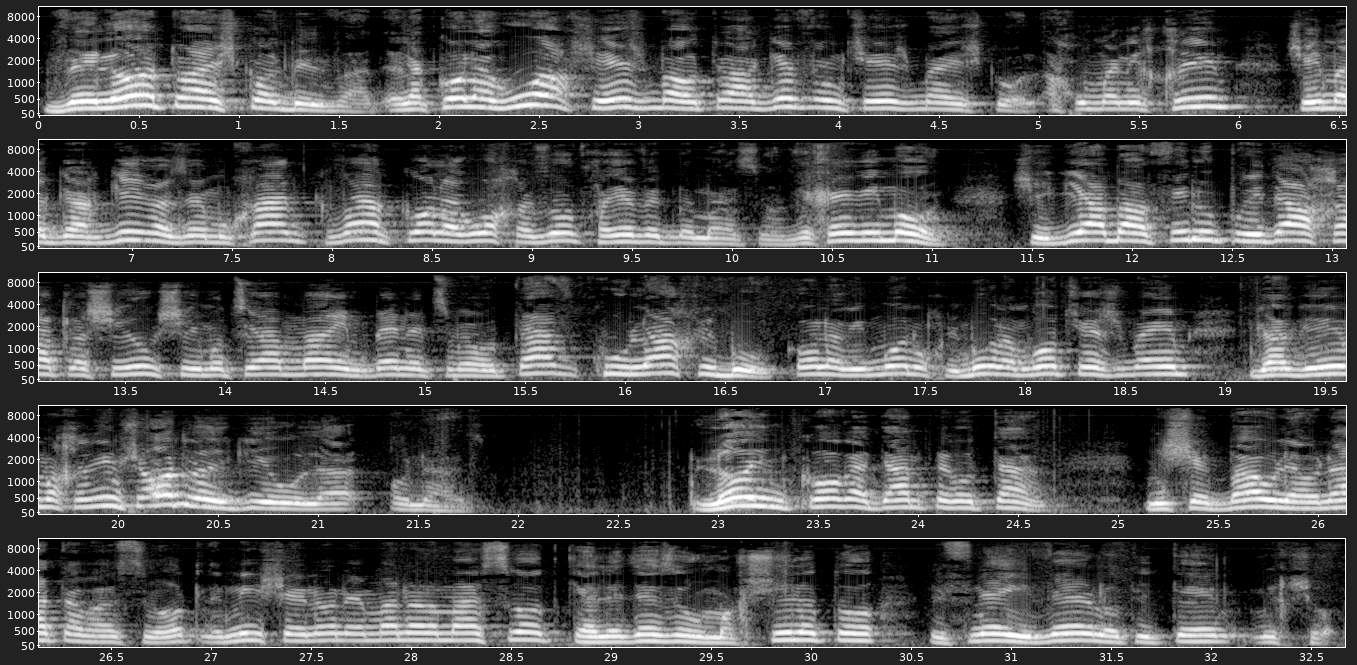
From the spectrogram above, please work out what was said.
ולא אותו האשכול בלבד, אלא כל הרוח שיש בה אותו הגפן שיש באשכול. אנחנו מניחים שאם הגרגיר הזה מוכן, כבר כל הרוח הזאת חייבת במעשרות. וכן רימון, שהגיע בה אפילו פרידה אחת לשיעור שהיא מוציאה מים בין אצבעותיו, כולה חיבור. כל הרימון הוא חיבור למרות שיש בהם גרגירים אחרים שעוד לא הגיעו לעונה הזו. לא ימכור אדם פירותיו משבאו לעונת המעשרות למי שאינו נאמן על המעשרות, כי על ידי זה הוא מכשיל אותו, לפני עיוור לא תיתן מכשול.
